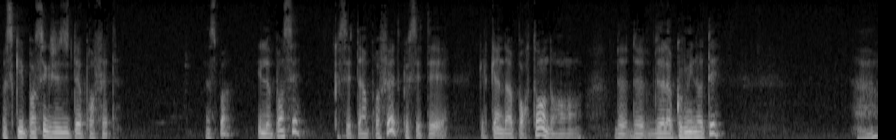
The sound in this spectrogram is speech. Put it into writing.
Parce qu'il pensait que Jésus était prophète. N'est-ce pas? Il le pensait. Que c'était un prophète, que c'était quelqu'un d'important de la communauté. Hein?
